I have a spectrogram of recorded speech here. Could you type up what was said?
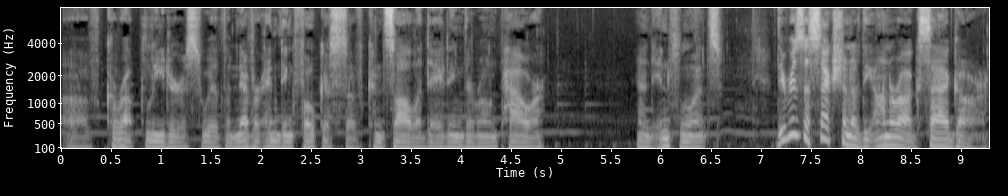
of corrupt leaders with a never ending focus of consolidating their own power and influence. There is a section of the Anurag Sagar,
